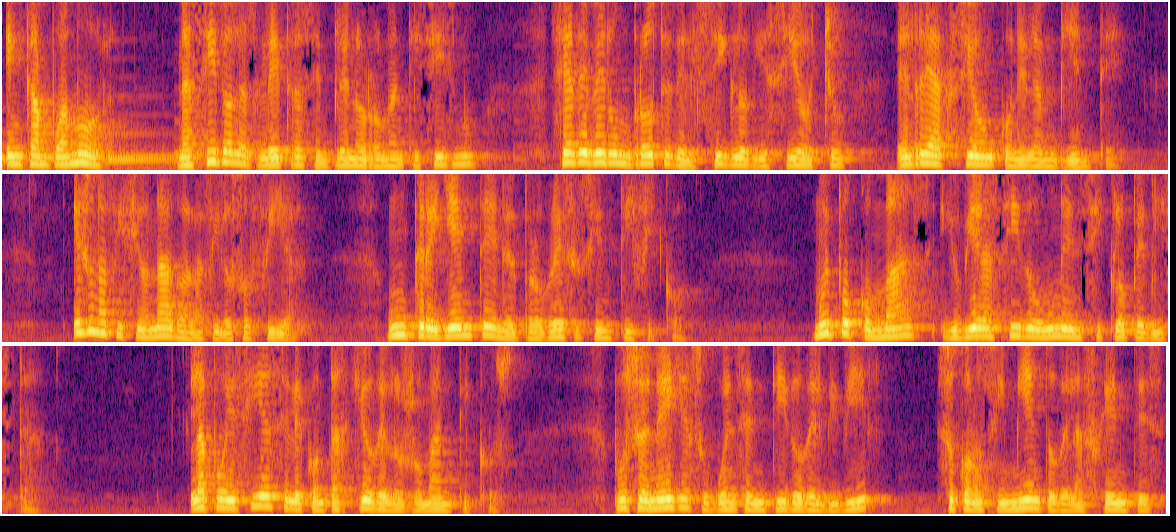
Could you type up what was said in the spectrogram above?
En Campo Amor, nacido a las letras en pleno romanticismo, se ha de ver un brote del siglo XVIII en reacción con el ambiente. Es un aficionado a la filosofía, un creyente en el progreso científico. Muy poco más y hubiera sido un enciclopedista. La poesía se le contagió de los románticos. Puso en ella su buen sentido del vivir, su conocimiento de las gentes,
